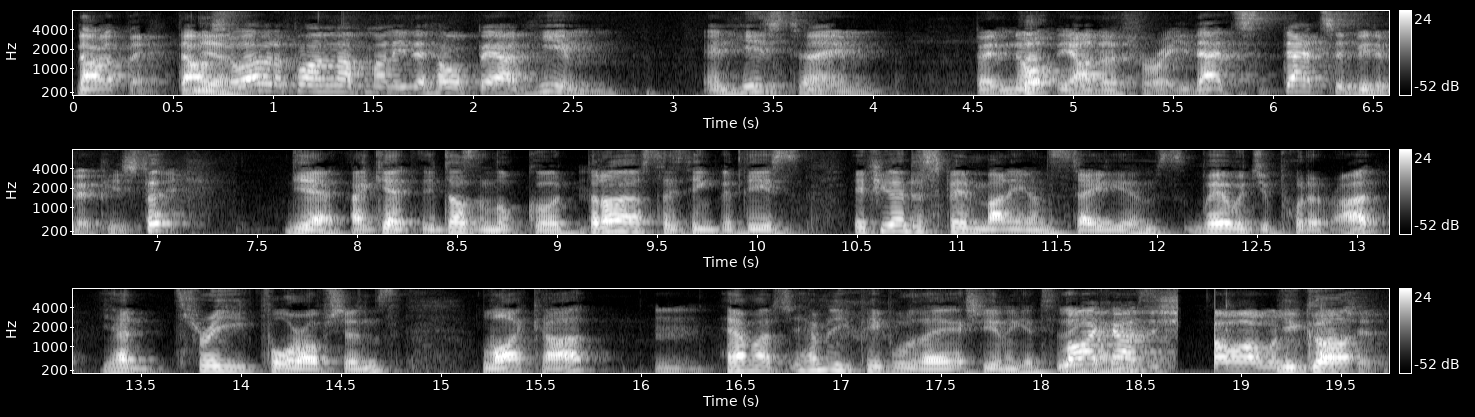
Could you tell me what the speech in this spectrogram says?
They'll, they'll Yeah. still able to find enough money to help out him and his team, but not But- the other three. That's that's a bit of a piss take. Yeah, I get it doesn't look good, but I also think with this, if you had to spend money on stadiums, where would you put it? Right, you had three, four options. Leichhardt, hmm. how much? How many people are they actually going to get to? the Like games? a sh- oh, I wouldn't You got- touch it.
